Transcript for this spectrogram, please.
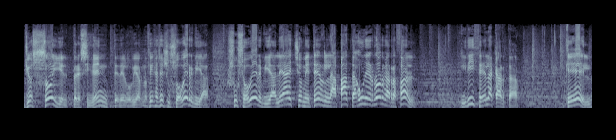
yo soy el presidente del gobierno. Fíjese, su soberbia, su soberbia le ha hecho meter la pata, un error garrafal. Y dice en la carta que él,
